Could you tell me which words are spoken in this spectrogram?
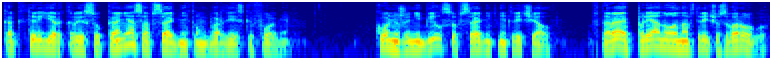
как терьер крысу, коня со всадником в гвардейской форме. Конь уже не бился, всадник не кричал. Вторая прянула навстречу сварогу.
